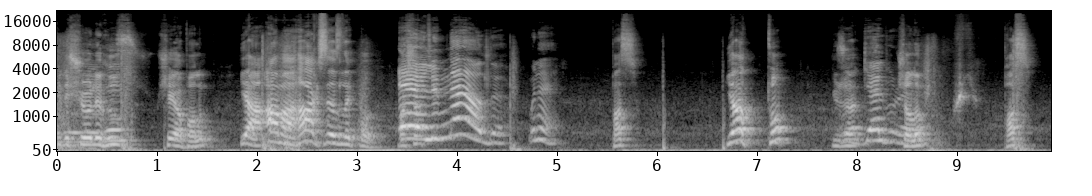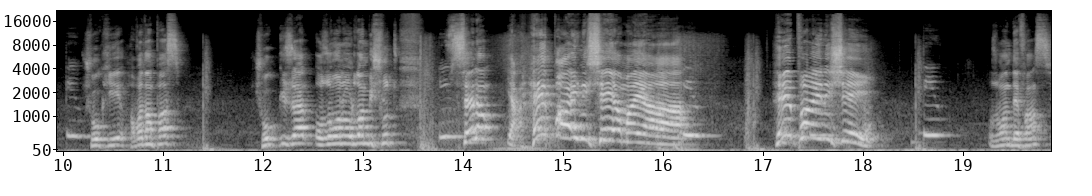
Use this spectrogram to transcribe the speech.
Bir de şöyle hız şey yapalım. Ya ama haksızlık bu. Başa- Elimden aldı. Bu ne? Pas. Ya top. Güzel. Gel buraya. Çalım. Pas. Çok iyi. Havadan pas. Çok güzel. O zaman oradan bir şut. Selam. Ya hep aynı şey ama ya. Hep aynı şey. O zaman defans.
